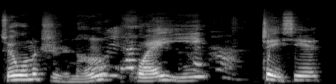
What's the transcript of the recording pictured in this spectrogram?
所以我们只能怀疑这些。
